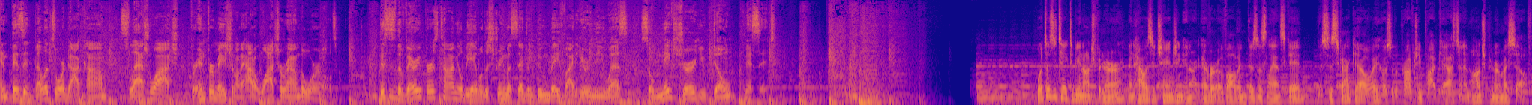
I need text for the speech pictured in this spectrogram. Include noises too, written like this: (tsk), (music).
And visit Bellator.com slash watch for information on how to watch around the world. This is the very first time you'll be able to stream a Cedric Doumbé fight here in the US, so make sure you don't miss it. What does it take to be an entrepreneur, and how is it changing in our ever evolving business landscape? This is Scott Galloway, host of the Prop G podcast, and an entrepreneur myself.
